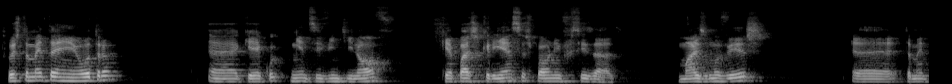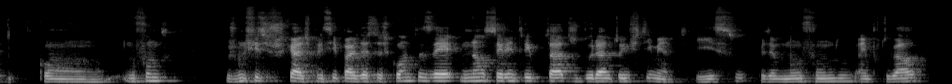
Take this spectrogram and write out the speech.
Depois também tem outra, uh, que é 529, que é para as crianças para a universidade. Mais uma vez, uh, também com, no fundo, os benefícios fiscais principais destas contas é não serem tributados durante o investimento. E isso, por exemplo, num fundo em Portugal,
